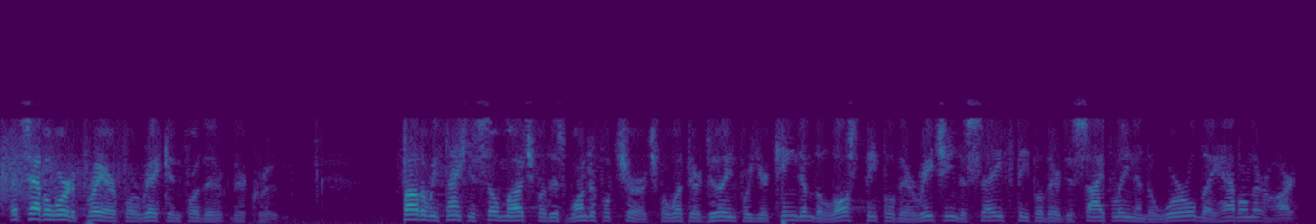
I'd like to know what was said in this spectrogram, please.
Let's have a word of prayer for Rick and for the, their crew. Father, we thank you so much for this wonderful church, for what they're doing for your kingdom, the lost people they're reaching, the saved people they're discipling, and the world they have on their heart.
